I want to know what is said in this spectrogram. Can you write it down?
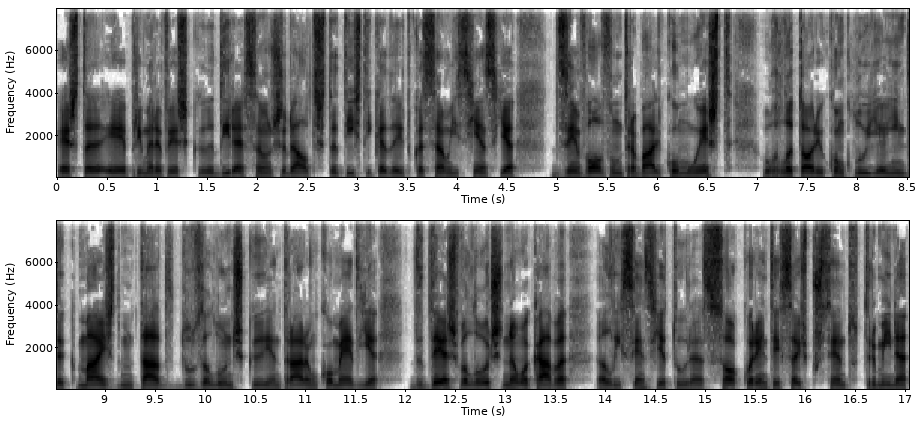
Esta é a primeira vez que a Direção-Geral de Estatística da Educação e Ciência desenvolve um trabalho como este. O relatório conclui ainda que mais de metade dos alunos que entraram com média de 10 valores não acaba a licenciatura. Só 46% termina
